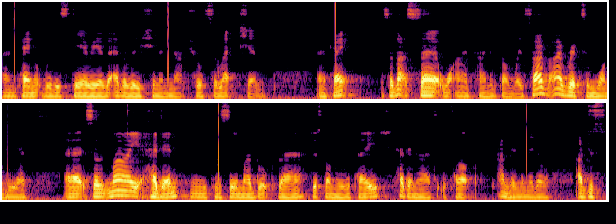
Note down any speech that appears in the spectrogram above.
and came up with his theory of evolution and natural selection. Okay, so that's uh, what I've kind of gone with. So I've, I've written one here. Uh, so my heading, and you can see my book there, just on the other page, heading right at the top and in the middle, I've just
